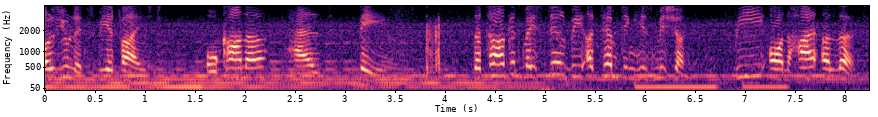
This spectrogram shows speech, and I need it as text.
All units be advised. O'Connor has failed. The target may still be attempting his mission. Be on high alert.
